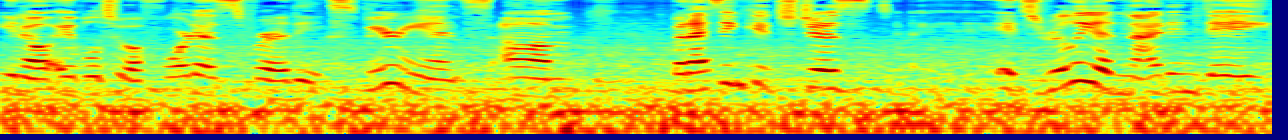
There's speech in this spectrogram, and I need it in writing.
you know able to afford us for the experience. Um, but I think it's just it's really a night and day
